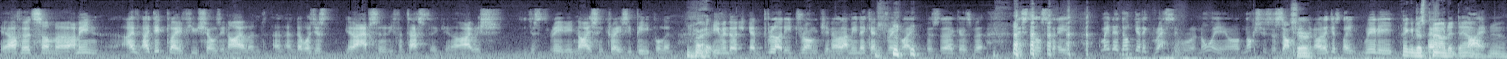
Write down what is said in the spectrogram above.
Yeah, I've heard some. Uh, I mean, I, I did play a few shows in Ireland, and, and that was just you know absolutely fantastic. You know, Irish, just really nice and crazy people, and Right. even though they get bloody drunk, you know, I mean, they can drink like berserkers, but they still stay. I mean, they don't get aggressive or annoying or obnoxious or something. Sure. You know, they just like really. They can just pound it down. Yeah.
